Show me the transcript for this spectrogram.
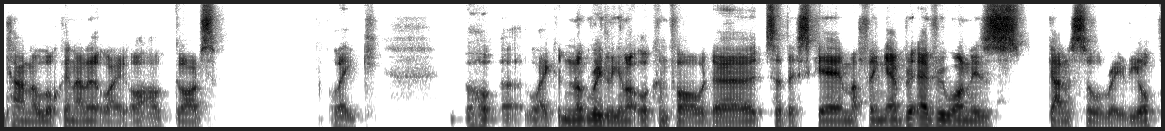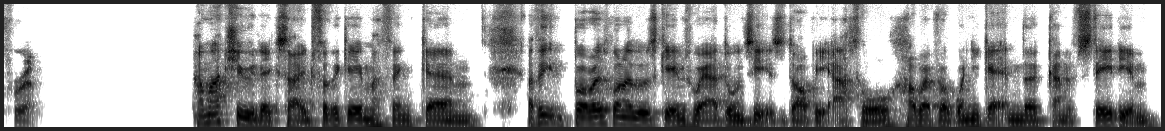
kind of looking at it like, oh god, like like not really not looking forward to, to this game. I think every everyone is kind of still really up for it. I'm actually really excited for the game. I think um, I think Boro is one of those games where I don't see it as a derby at all. However, when you get in the kind of stadium,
